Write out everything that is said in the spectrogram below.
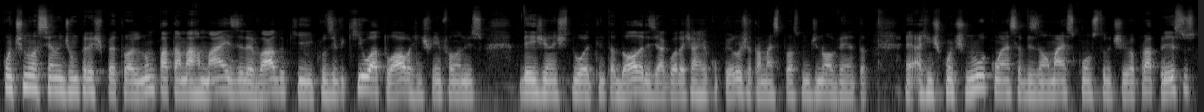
continua sendo de um preço de petróleo num patamar mais elevado que, inclusive, que o atual. A gente vem falando isso desde antes do 80 dólares e agora já recuperou, já está mais próximo de 90. É, a gente continua com essa visão mais construtiva para preços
